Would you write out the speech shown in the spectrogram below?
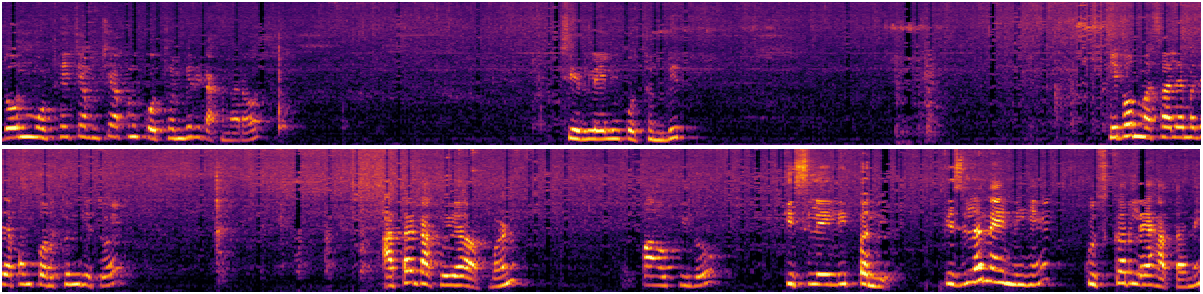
दोन मोठे चमचे आपण कोथिंबीर टाकणार आहोत. चिरलेली कोथिंबीर. हे पण मसाल्यामध्ये आपण परतून घेतोय. आता टाकूया आपण पाव किलो किसलेली पनीर. किसलं नाही मी हे कुस्करले हाताने.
